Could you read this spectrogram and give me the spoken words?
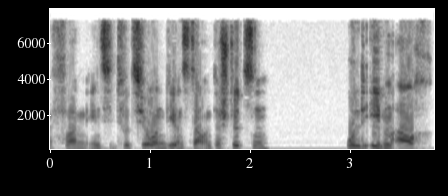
von Institutionen, die uns da unterstützen und eben auch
